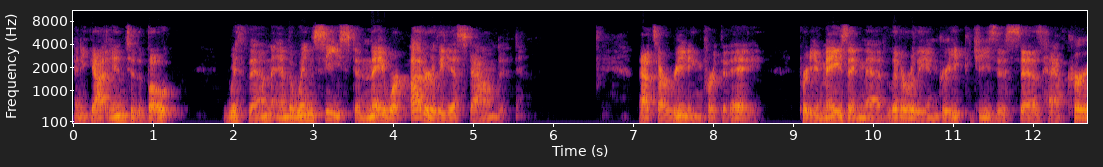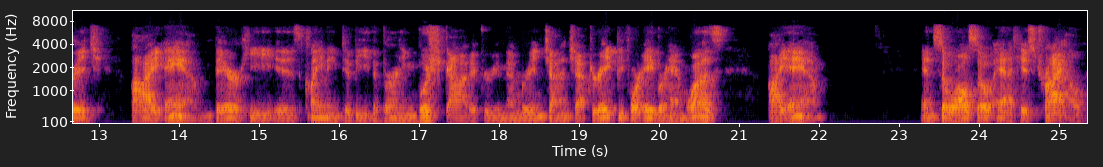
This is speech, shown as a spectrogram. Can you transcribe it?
And he got into the boat with them, and the wind ceased, and they were utterly astounded. That's our reading for today. Pretty amazing that literally in Greek, Jesus says, Have courage, I am. There he is claiming to be the burning bush God. If you remember in John chapter 8, before Abraham was, I am. And so also at his trial,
